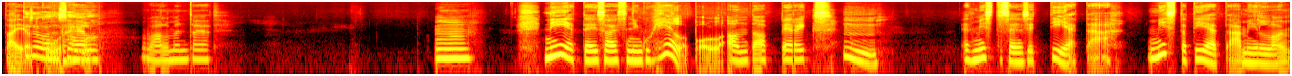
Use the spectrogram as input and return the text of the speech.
Tai jotkut urheiluvalmentajat. Mm. Niin, ettei saisi niinku helpolla antaa periksi. Mm. Et mistä sen sitten tietää? Mistä tietää milloin,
